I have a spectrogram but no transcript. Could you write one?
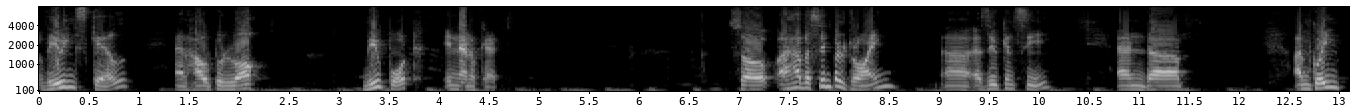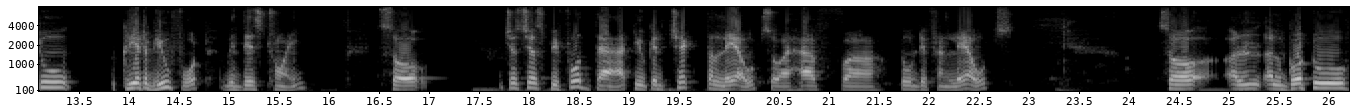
viewing scale and how to lock viewport in NanoCAD. So I have a simple drawing uh, as you can see and uh, I'm going to create a viewport with this drawing. So just just before that you can check the layout so I have uh, two different layouts. So I'll, I'll go to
